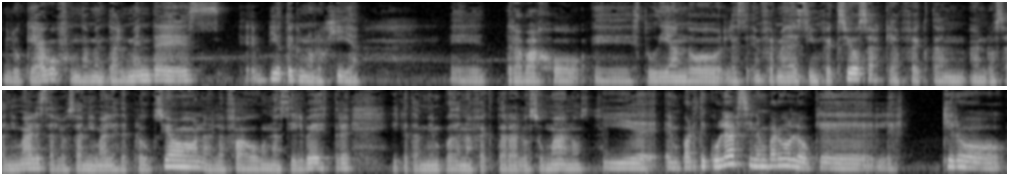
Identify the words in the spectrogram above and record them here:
lo que hago fundamentalmente es eh, biotecnología, eh, trabajo eh, estudiando las enfermedades infecciosas que afectan a los animales, a los animales de producción, a la fauna silvestre y que también pueden afectar a los humanos. Y eh, en particular, sin embargo, lo que les quiero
